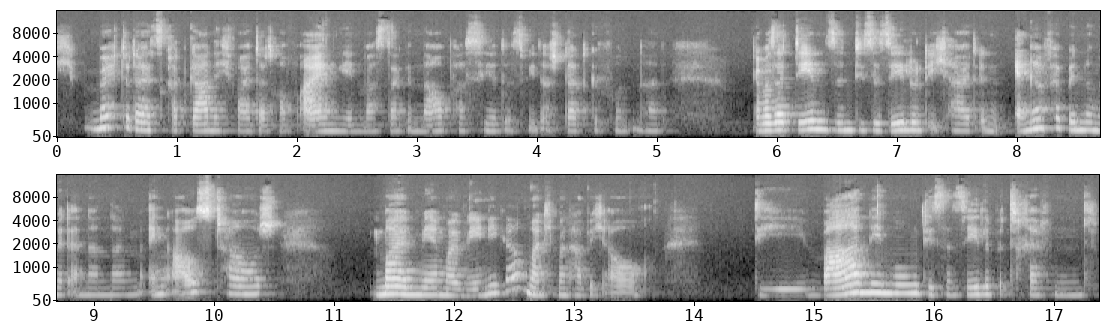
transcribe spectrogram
ich möchte da jetzt gerade gar nicht weiter drauf eingehen, was da genau passiert ist, wie das stattgefunden hat. Aber seitdem sind diese Seele und ich halt in enger Verbindung miteinander, im engen Austausch, mal mehr, mal weniger. Manchmal habe ich auch die Wahrnehmung dieser Seele betreffend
